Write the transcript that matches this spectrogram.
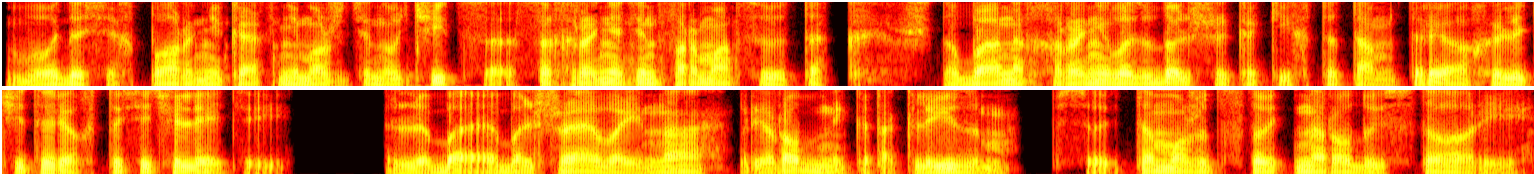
Вы до сих пор никак не можете научиться сохранять информацию так, чтобы она хранилась дольше каких-то там трех или четырех тысячелетий. Любая большая война, природный катаклизм – все это может стоить народу истории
